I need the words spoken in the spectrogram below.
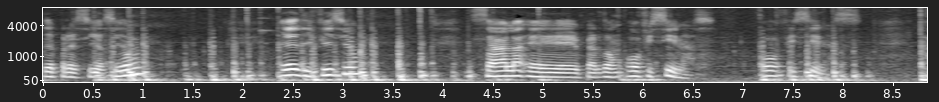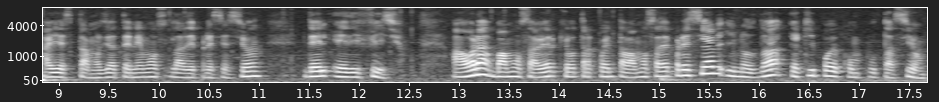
Depreciación edificio, sala, eh, perdón, oficinas, oficinas. Ahí estamos, ya tenemos la depreciación del edificio. Ahora vamos a ver qué otra cuenta vamos a depreciar y nos da equipo de computación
